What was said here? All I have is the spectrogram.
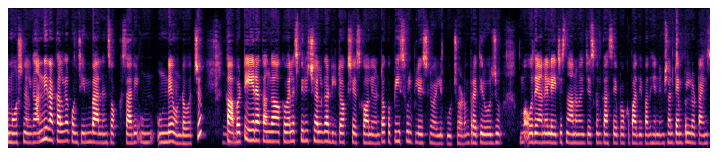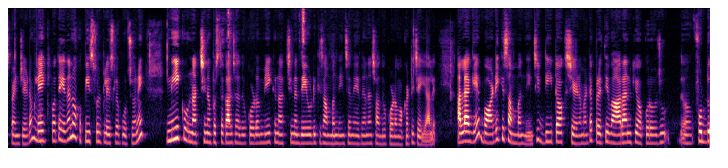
ఎమోషనల్గా అన్ని రకాలుగా కొంచెం ఇంబ్యాలెన్స్ ఒక్కసారి ఉండే ఉండవచ్చు. కాబట్టి ఏ రకంగా ఒకవేళ స్పిరిచువల్గా డీటాక్స్ చేసుకోవాలి అంటే ఒక పీస్ఫుల్ ప్లేస్లో వెళ్ళి కూర్చోవడం. ప్రతిరోజు ఉదయాన్నే లేచి స్నానం అది చేసుకొని కాసేపు ఒక పది పదిహేను నిమిషాలు టెంపుల్లో టైం స్పెండ్ చేయడం. లేకపోతే ఏదైనా ఒక పీస్ఫుల్ ప్లేస్లో కూర్చొని మీకు నచ్చిన పుస్తకాలు చదువుకోవడం మీకు నచ్చిన దేవుడికి సంబంధించిన ఏదైనా చదువుకోవడం ఒకటి చేయాలి. అలాగే బాడీకి సంబంధించి డీటాక్స్ చేయడం. అంటే ప్రతి వారానికి ఒకరోజు ఫుడ్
